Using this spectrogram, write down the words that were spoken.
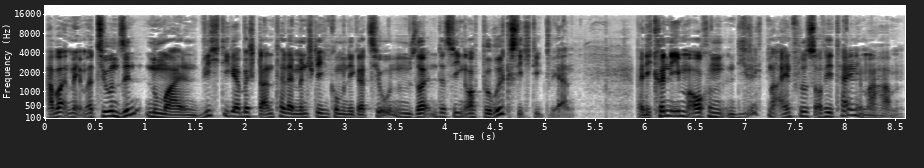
Aber Emotionen sind nun mal ein wichtiger Bestandteil der menschlichen Kommunikation und sollten deswegen auch berücksichtigt werden. Weil die können eben auch einen direkten Einfluss auf die Teilnehmer haben.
